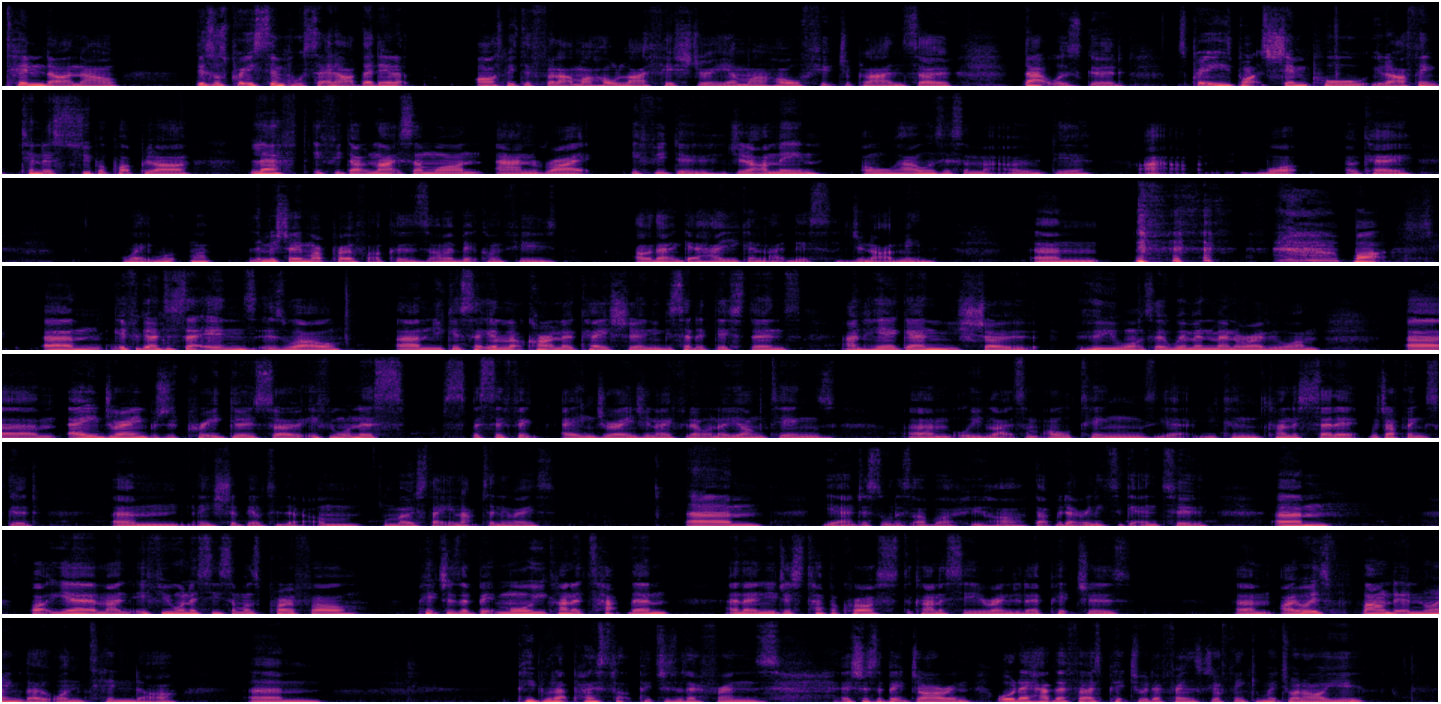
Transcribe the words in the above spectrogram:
Tinder now, this was pretty simple setting up. They didn't ask me to fill out my whole life history and my whole future plan. So that was good. It's pretty much simple. You know, I think Tinder's super popular. Left if you don't like someone and right if you do. Do you know what I mean? Oh, how is this a matter? Oh dear. I what? Okay. Wait, what my let me show you my profile because I'm a bit confused. I don't get how you can like this. Do you know what I mean? Um, but um, if you go into settings as well, um, you can set your current location, you can set the distance, and here again, you show who you want. So women, men, or everyone. Um, age range, which is pretty good. So if you want this specific age range, you know, if you don't want no young things, um, or you like some old things, yeah, you can kind of set it, which I think is good. Um, and you should be able to do that on most dating apps, anyways. Um, yeah, just all this other hoo ha that we don't really need to get into. Um, but yeah, man, if you want to see someone's profile pictures a bit more, you kind of tap them and then you just tap across to kind of see a range of their pictures. Um, I always found it annoying though on Tinder. Um, people that post like pictures with their friends, it's just a bit jarring. Or they have their first picture with their friends because you're thinking, which one are you?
